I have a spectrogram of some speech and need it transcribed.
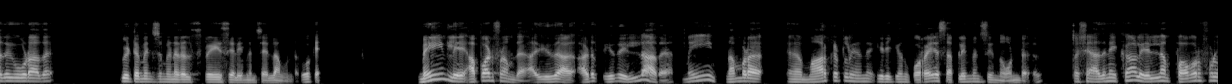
അതുകൂടാതെ വിറ്റമിൻസ് മിനറൽസ് ട്രേസ് എലിമെന്റ്സ് എല്ലാം ഉണ്ട്. Okay mainly apart from the ഇത് അടുത്ത് ഇത് ഇല്ലാതെ മെയിൻ നമ്മുടെ മാർക്കറ്റിൽ നിന്ന് ഇരിക്കുന്ന കുറേ സപ്ലിമെന്റ്സ് ഇന്നുണ്ട് പക്ഷെ അതിനേക്കാൾ എല്ലാം പവർഫുൾ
